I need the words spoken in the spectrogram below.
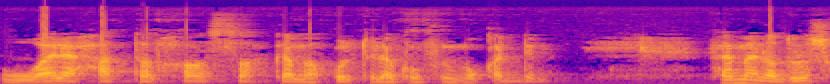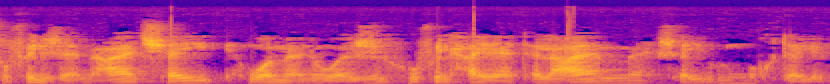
ولا حتى الخاصة كما قلت لكم في المقدمة. فما ندرسه في الجامعات شيء وما نواجهه في الحياة العامة شيء مختلف.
